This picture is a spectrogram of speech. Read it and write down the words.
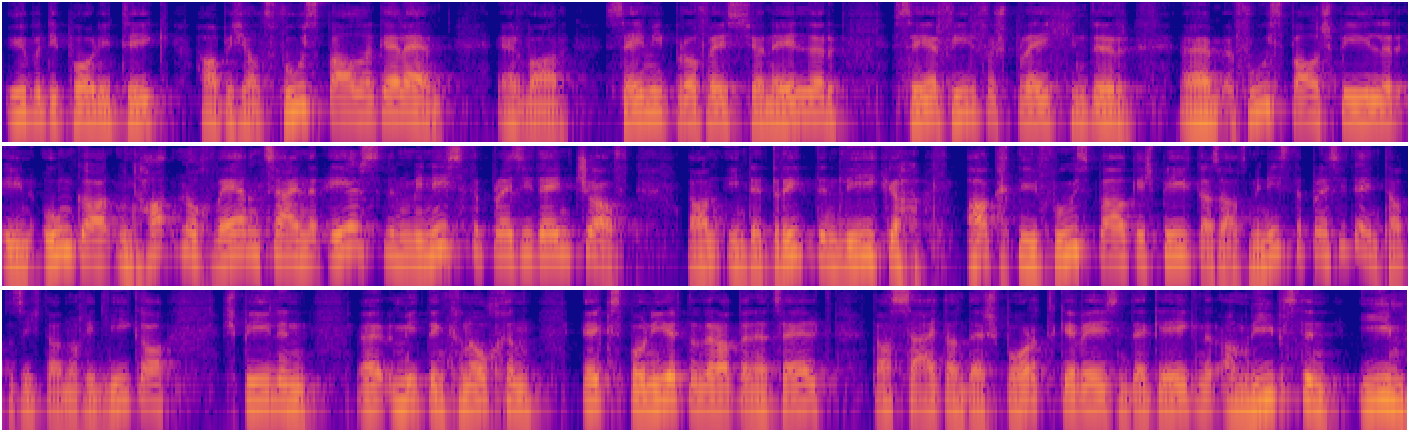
über die Politik, habe ich als Fußballer gelernt. Er war semi-professioneller, sehr vielversprechender ähm, Fußballspieler in Ungarn und hat noch während seiner ersten Ministerpräsidentschaft dann in der dritten Liga aktiv Fußball gespielt. Also als Ministerpräsident hat er sich da noch in Ligaspielen äh, mit den Knochen exponiert und er hat dann erzählt, das sei dann der Sport gewesen, der Gegner am liebsten ihm,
